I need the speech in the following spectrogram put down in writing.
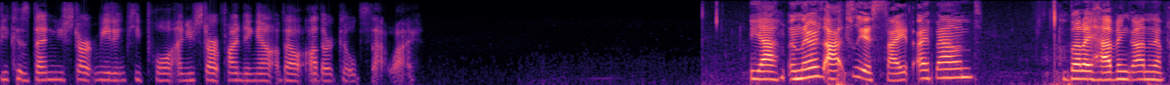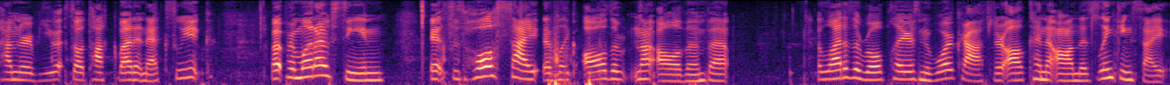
Because then you start meeting people and you start finding out about other guilds that way. Yeah, and there's actually a site I found, but I haven't gotten enough time to review it, so I'll talk about it next week. But from what I've seen, it's this whole site of like all the, not all of them, but a lot of the role players in Warcraft are all kind of on this linking site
